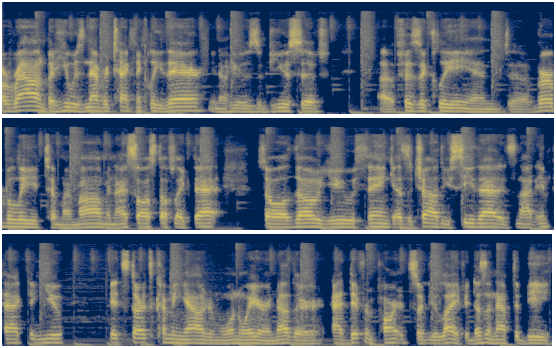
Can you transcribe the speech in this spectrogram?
around, but he was never technically there. You know, he was abusive uh, physically and uh, verbally to my mom, and I saw stuff like that. So, although you think as a child you see that it's not impacting you, it starts coming out in one way or another at different parts of your life. It doesn't have to be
